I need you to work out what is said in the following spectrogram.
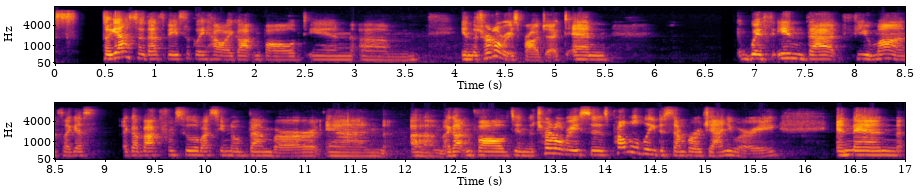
so yeah, so that's basically how I got involved in um, in the turtle race project. And within that few months, I guess I got back from Sulawesi in November, and um, I got involved in the turtle races probably December or January, and then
